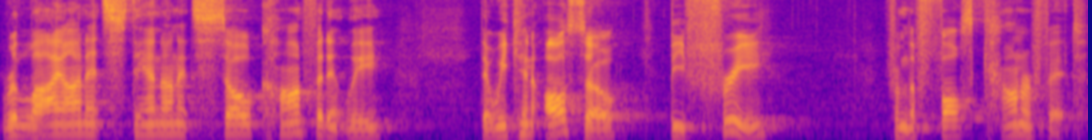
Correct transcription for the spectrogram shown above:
rely on it, stand on it so confidently that we can also be free from the false counterfeit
